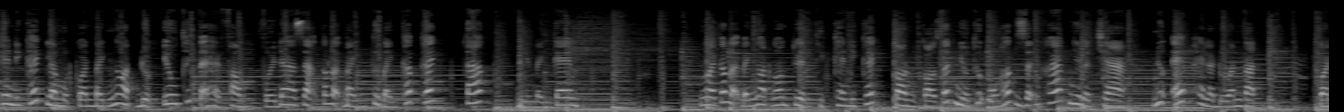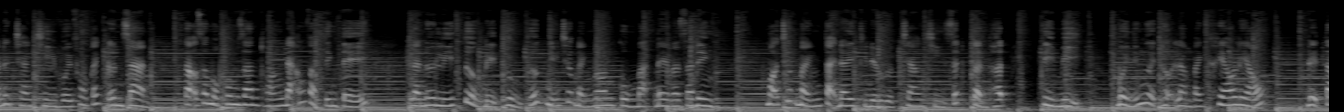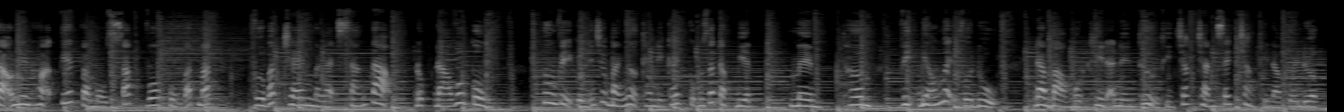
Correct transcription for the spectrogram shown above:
Candy Cake là một quán bánh ngọt được yêu thích tại Hải Phòng với đa dạng các loại bánh từ bánh cupcake, tác đến bánh kem. Ngoài các loại bánh ngọt ngon tuyệt thì Candy Cake còn có rất nhiều thức uống hấp dẫn khác như là trà, nước ép hay là đồ ăn vặt. Quán được trang trí với phong cách đơn giản, tạo ra một không gian thoáng đãng và tinh tế, là nơi lý tưởng để thưởng thức những chiếc bánh ngon cùng bạn bè và gia đình. Mọi chiếc bánh tại đây thì đều được trang trí rất cẩn thận, tỉ mỉ bởi những người thợ làm bánh khéo léo để tạo nên họa tiết và màu sắc vô cùng bắt mắt, vừa bắt trend mà lại sáng tạo, độc đáo vô cùng. Hương vị của những chiếc bánh ở Candy Cake cũng rất đặc biệt, mềm, thơm, vị béo ngậy vừa đủ, đảm bảo một khi đã nếm thử thì chắc chắn sẽ chẳng thể nào quên được.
